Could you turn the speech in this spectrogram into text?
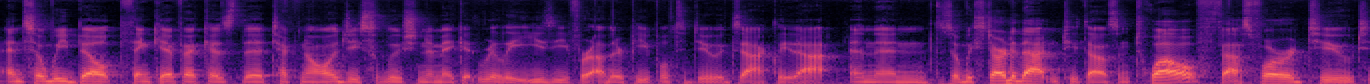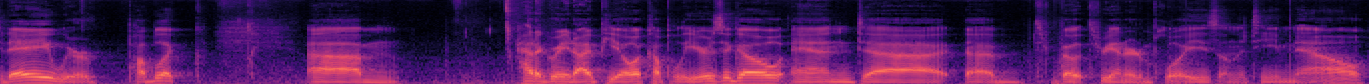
And so we built Thinkific as the technology solution to make it really easy for other people to do exactly that. And then, so we started that in 2012. Fast forward to today, we're public. Um, had a great IPO a couple of years ago, and uh, uh, about 300 employees on the team now.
